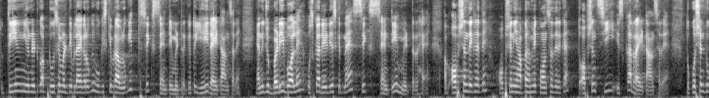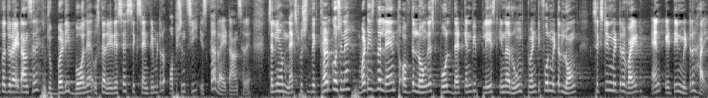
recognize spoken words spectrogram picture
तो तीन यूनिट को आप टू से मल्टीप्लाई करोगे, वो किसके बराबर होगी? सिक्स सेंटीमीटर के। तो यही राइट आंसर है। यानी जो बड़ी बॉल है, उसका रेडियस कितना है? सिक्स सेंटीमीटर है। अब ऑप्शन देख लेते हैं। ऑप्शन यहाँ पर हमें कौन सा दे रखा है? तो ऑप्शन सी इसका राइट आंसर है। तो क्वेश्चन टू का जो राइट आंसर है, जो बड़ी बॉल है, उसका रेडियस है सिक्स सेंटीमीटर ऑप्शन सी इसका राइट आंसर है। चलिए हम नेक्स्ट देखते हैं थर्ड क्वेश्चन है what is the length of the longest pole that can be placed in a room 24 metre long 16 metre wide and 18 metre high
